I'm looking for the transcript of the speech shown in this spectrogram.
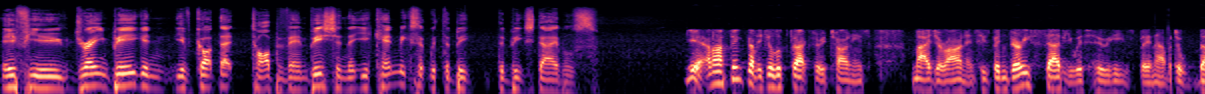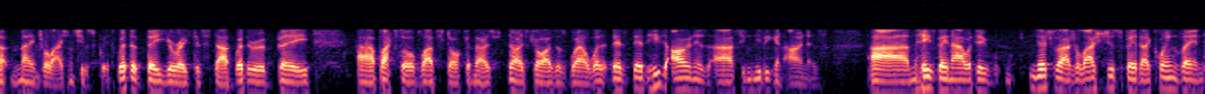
if you dream big and you've got that type of ambition, that you can mix it with the big the big stables. Yeah, and I think that if you look back through Tony's major owners, he's been very savvy with who he's been able to manage relationships with, whether it be Eureka Stud, whether it be uh, Black Soil Bloodstock and those those guys as well. Whether there's, there's, his owners are significant owners. Um, he's been able to nurture those relationships, be they Queensland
